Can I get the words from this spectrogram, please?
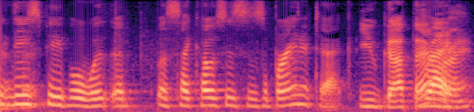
and these people with a, a psychosis is a brain attack. You got that right. right.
